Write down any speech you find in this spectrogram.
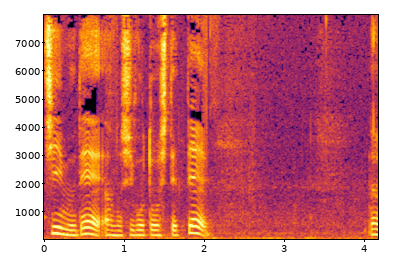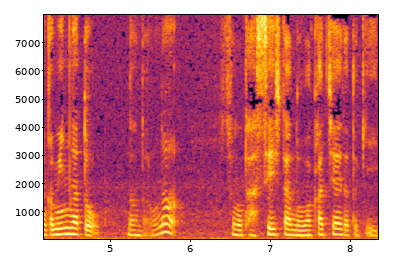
チームであの仕事をしててなんかみんなとなんだろうなその達成したのを分かち合えた時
